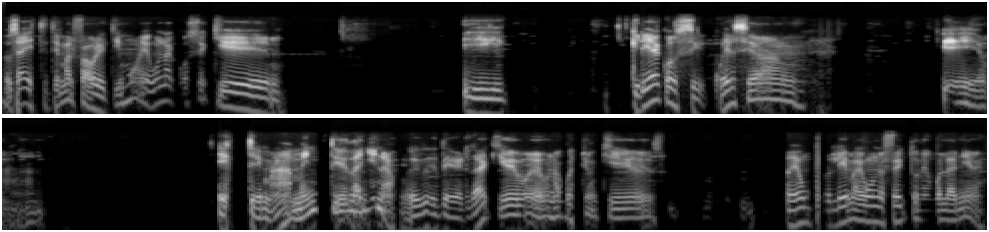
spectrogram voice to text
O sea, este tema del favoritismo es una cosa que y crea consecuencias eh, extremadamente dañinas. De, verdad que es una cuestión que es, un problema, es un efecto de bola de nieve.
